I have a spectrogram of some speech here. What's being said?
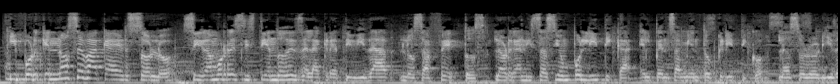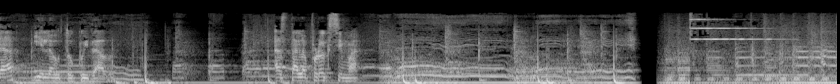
Y porque no se va a caer solo, sigamos resistiendo desde la creatividad, los afectos, la organización política, el pensamiento crítico, la sororidad y el autocuidado. Hasta la próxima.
